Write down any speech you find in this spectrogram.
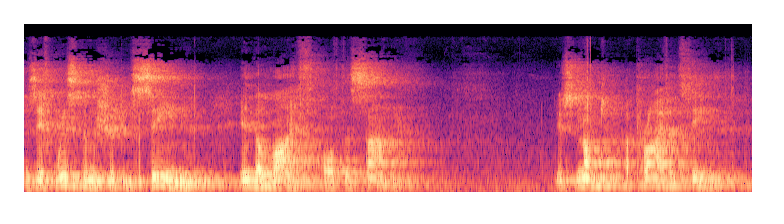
as if wisdom should be seen in the life of the son. It's not a private thing,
